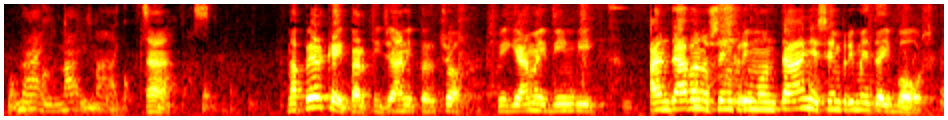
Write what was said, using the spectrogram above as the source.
mai, mai, mai. Eh. Ma perché i partigiani perciò, spieghiamo ai bimbi, andavano sempre in montagna e sempre in mezzo ai boschi?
